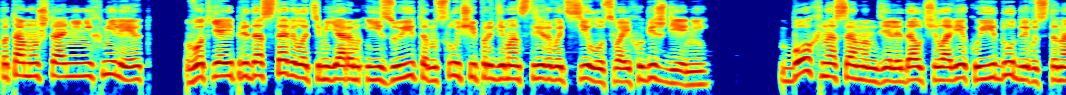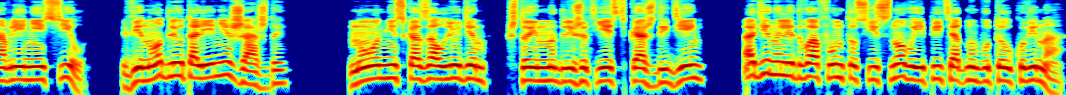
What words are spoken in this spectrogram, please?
Потому что они не хмелеют. Вот я и предоставил этим ярым иезуитам случай продемонстрировать силу своих убеждений. Бог на самом деле дал человеку еду для восстановления сил, вино для утоления жажды. Но он не сказал людям, что им надлежит есть каждый день один или два фунта съестного и пить одну бутылку вина.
